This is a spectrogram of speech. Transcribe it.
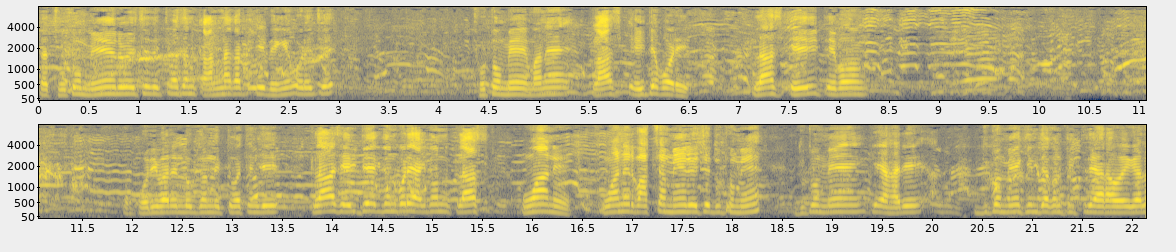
তার ছোট মেয়ে রয়েছে, দেখতে পাচ্ছেন কান্নাকাটি ভেঙে পড়েছে। ছোট মেয়ে মানে ক্লাস এইটে পড়ে। ক্লাস এইট এবং তার পরিবারের লোকজন দেখতে পাচ্ছেন যে ক্লাস এইটে একজন পড়ে, একজন ক্লাস ওয়ানে ওয়ানের বাচ্চা মেয়ে রয়েছে, দুটো মেয়ে। দুটো মেয়েকে হারিয়ে, দুটো মেয়ে কিন্তু এখন পিতৃ হারা হয়ে গেল।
